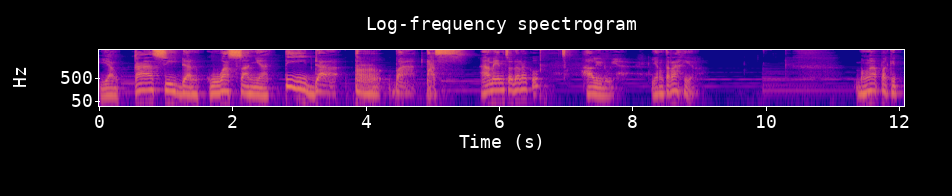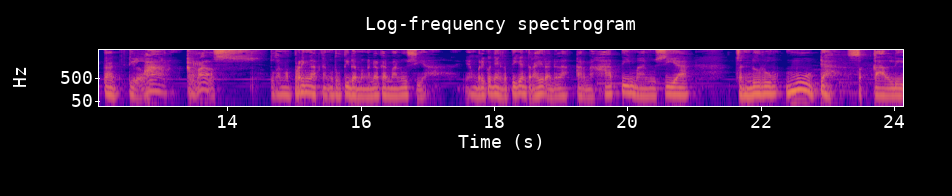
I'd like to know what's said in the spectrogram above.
yang kasih dan kuasanya tidak terbatas. Amin, saudaraku. Haleluya. Yang terakhir, mengapa kita dilarang keras? Tuhan memperingatkan untuk tidak mengandalkan manusia. Yang berikutnya, yang ketiga, yang terakhir adalah karena hati manusia cenderung mudah sekali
